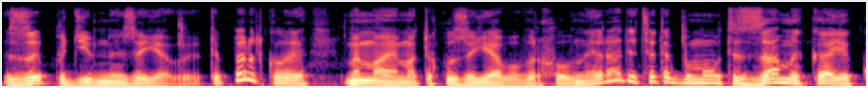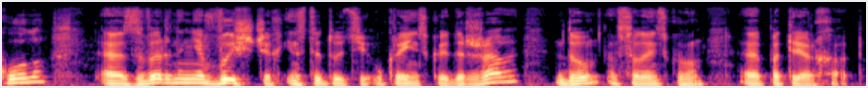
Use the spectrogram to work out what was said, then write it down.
з подібною заявою. Тепер, от коли ми маємо таку заяву Верховної Ради, це так би мовити замикає коло е, звернення вищих інституцій Української держави до Вселенського е, патріархату.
